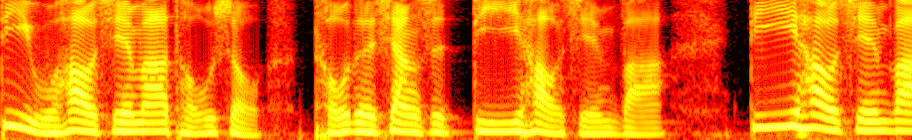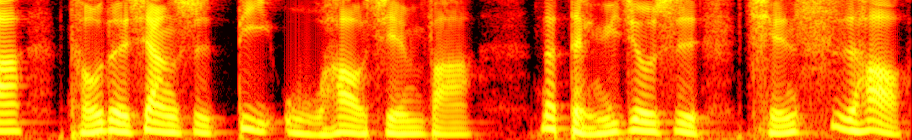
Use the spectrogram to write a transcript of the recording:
第五号先发投手投的像是第一号先发，第一号先发投的像是第五号先发。那等于就是前四号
